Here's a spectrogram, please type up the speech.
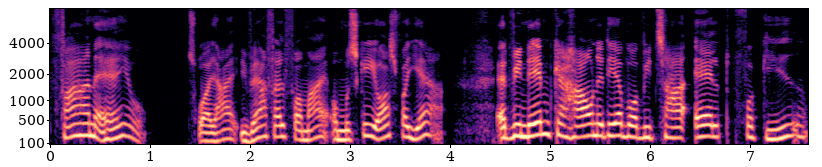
Faren er jo, tror jeg, i hvert fald for mig, og måske også for jer, at vi nemt kan havne der, hvor vi tager alt for givet,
